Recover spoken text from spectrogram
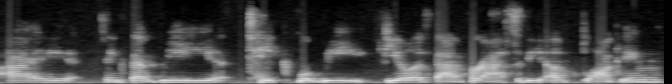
I think that we take what we feel as that veracity of blogging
